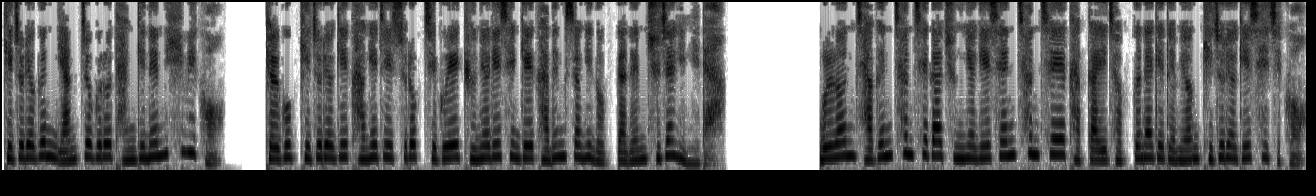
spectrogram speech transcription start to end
기조력은 양쪽으로 당기는 힘이고 결국 기조력이 강해질수록 지구에 균열이 생길 가능성이 높다는 주장입니다. 물론 작은 천체가 중력이 센 천체에 가까이 접근하게 되면 기조력이 세지고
